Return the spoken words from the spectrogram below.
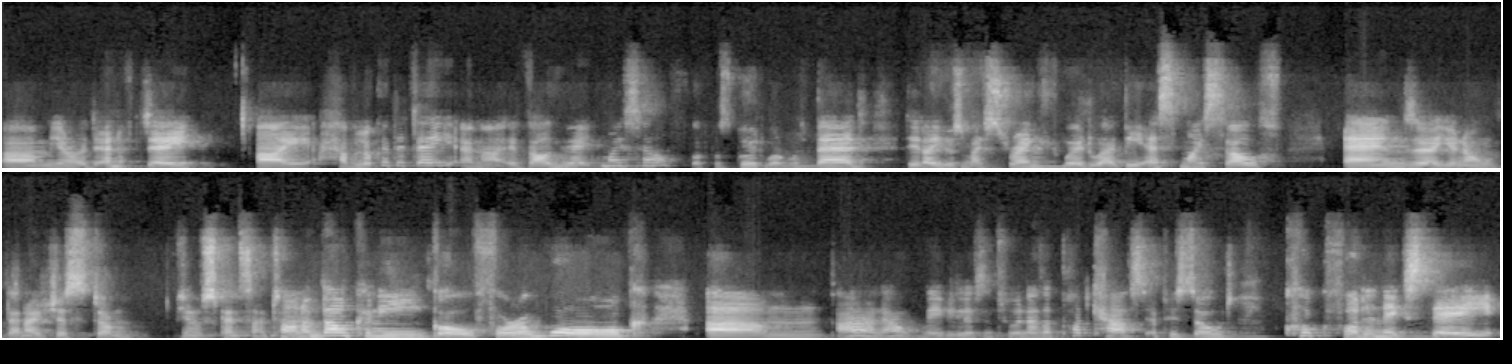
um, you know, at the end of the day, I have a look at the day and I evaluate myself. What was good? What was mm. bad? Did I use my strength? Where do I BS myself? And, uh, you know, then I just um, you know spend some time on a balcony go for a walk um, i don't know maybe listen to another podcast episode cook for the next day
